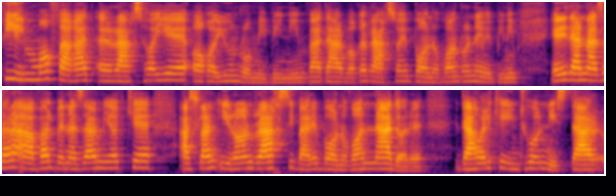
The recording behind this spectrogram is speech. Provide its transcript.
فیلم ما فقط رقص های آقایون رو می‌بینیم و در واقع رقص های بانوان رو نمی‌بینیم. یعنی در نظر اول به نظر میاد که اصلا ایران رقصی برای بانوان نداره. در حالی که اینطور نیست. در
